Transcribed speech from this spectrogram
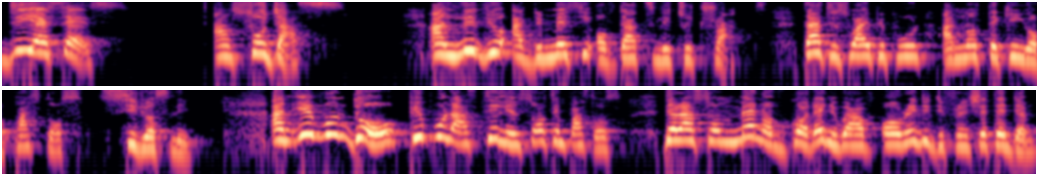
DSS, and soldiers and leave you at the mercy of that little tract. That is why people are not taking your pastors seriously. And even though people are still insulting pastors, there are some men of God, anyway, I've already differentiated them.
